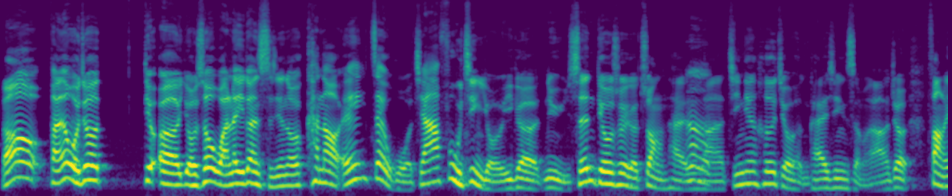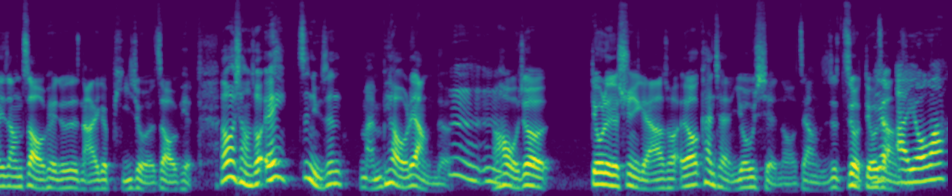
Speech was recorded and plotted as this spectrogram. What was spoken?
然后，反正我就。就呃，有时候玩了一段时间，都看到哎，在我家附近有一个女生丢出一个状态，是吗？今天喝酒很开心什么，然后就放了一张照片，就是拿一个啤酒的照片。然后我想说，哎，这女生蛮漂亮的，嗯嗯。然后我就丢了一个讯息给她说，哎呦，看起来很悠闲哦，这样子就只有丢这样子。哎呦吗？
